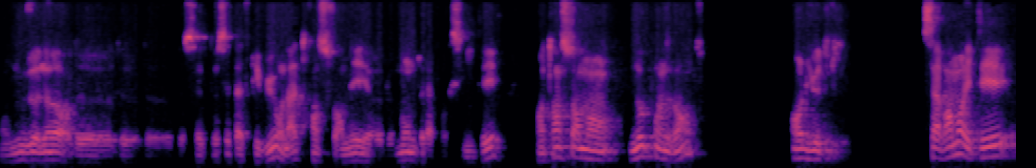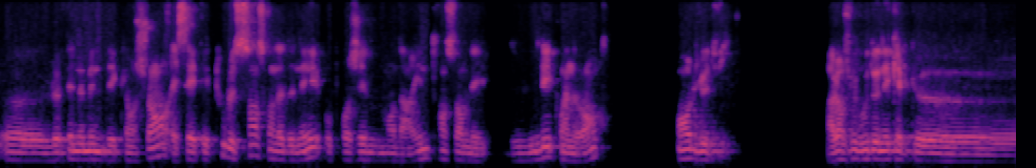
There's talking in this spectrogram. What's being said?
on nous honore de, de, cet attribut, on a transformé euh, le monde de la proximité en transformant nos points de vente en lieu de vie. Ça a vraiment été euh, le phénomène déclenchant et ça a été tout le sens qu'on a donné au projet Mandarine, transformer les points de vente en lieu de vie. Alors, je vais vous donner quelques, euh,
